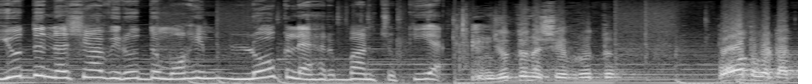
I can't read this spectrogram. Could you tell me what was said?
ਯੁੱਧ ਨਸ਼ਿਆਂ ਵਿਰੁੱਧ ਮੁਹਿੰਮ ਲੋਕ ਲਹਿਰ ਬਣ ਚੁੱਕੀ ਹੈ। ਯੁੱਧ ਨਸ਼ੇ ਵਿਰੁੱਧ ਬਹੁਤ ਵੱਡਾ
